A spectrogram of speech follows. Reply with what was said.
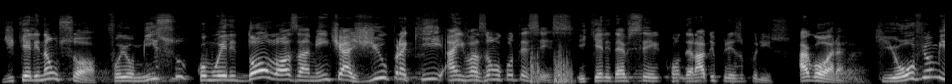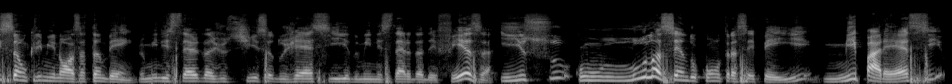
de que ele não só foi omisso, como ele dolosamente agiu para que a invasão acontecesse e que ele deve ser condenado e preso por isso. Agora, que houve omissão criminosa também no Ministério da Justiça, do GSI, do Ministério da Defesa, isso com o Lula sendo contra a CPI, me parece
